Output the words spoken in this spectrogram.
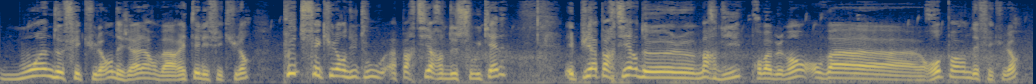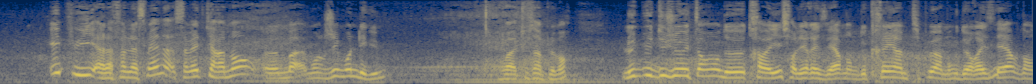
moins de féculents déjà. Là, on va arrêter les féculents. Plus de féculents du tout à partir de ce week-end. Et puis à partir de mardi, probablement, on va reprendre des féculents. Et puis à la fin de la semaine, ça va être carrément euh, manger moins de légumes. Voilà, tout simplement. Le but du jeu étant de travailler sur les réserves, donc de créer un petit peu un manque de réserves, d'en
